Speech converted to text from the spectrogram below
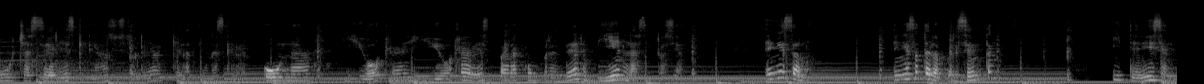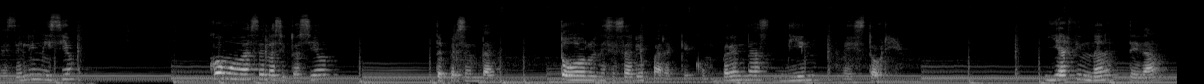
muchas series que tienen su historia que la tienes que ver una y otra y otra vez para comprender bien la situación. En esta no. En esta te la presentan y te dicen desde el inicio cómo va a ser la situación. Te presentan todo lo necesario para que comprendas bien la historia y al final te dan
